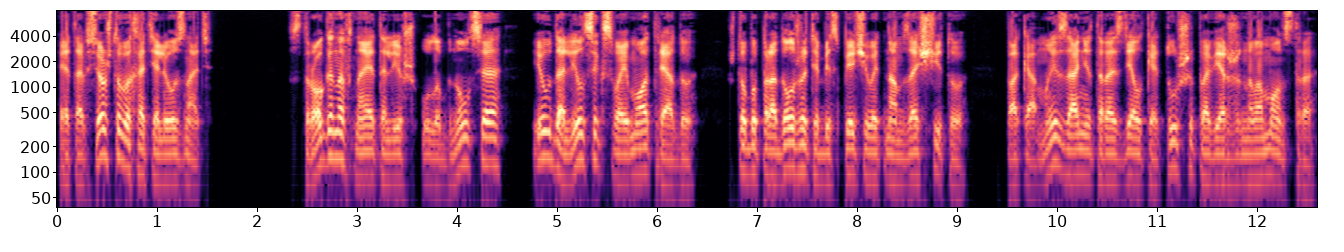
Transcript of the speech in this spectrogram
Это все, что вы хотели узнать?» Строганов на это лишь улыбнулся и удалился к своему отряду, чтобы продолжить обеспечивать нам защиту, пока мы заняты разделкой туши поверженного монстра.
